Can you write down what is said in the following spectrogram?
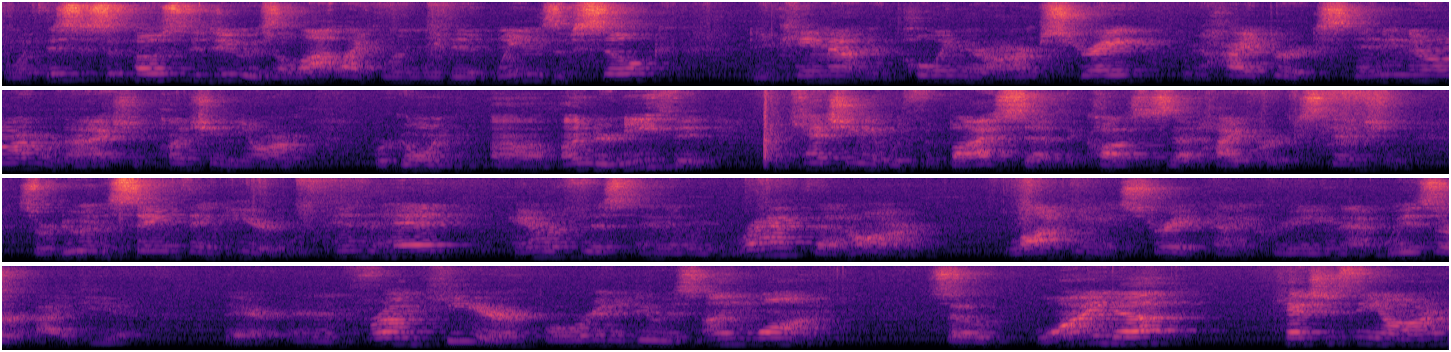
And what this is supposed to do is a lot like when we did Wings of Silk, and you came out and you're pulling their arm straight, we're hyper-extending their arm, we're not actually punching the arm, we're going uh, underneath it and catching it with the bicep that causes that hyper-extension. So we're doing the same thing here. We pin the head, hammer fist, and then we wrap that arm, locking it straight, kind of creating that whizzer idea from here, what we're going to do is unwind. So wind up, catches the arm,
